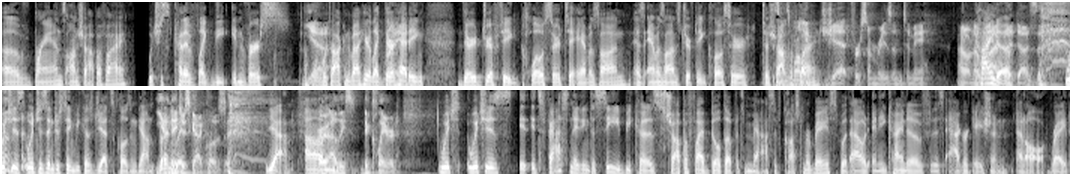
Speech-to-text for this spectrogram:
of brands on Shopify, which is kind of like the inverse of Yeah. what we're talking about here. Like they're Right. heading, they're drifting closer to Amazon as Amazon's drifting closer to It sounds more Shopify, like Jet for some reason to me. I don't know Kinda. why, but it does. which is which is interesting because Jet's closing down. But yeah, anyway, they just got closed, yeah, or um, at least declared. which which is it, it's fascinating to see because Shopify built up its massive customer base without any kind of this aggregation at all, right?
